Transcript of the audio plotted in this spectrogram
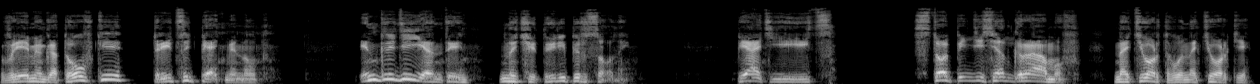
Время готовки 35 минут. Ингредиенты на 4 персоны. 5 яиц, 150 граммов натертого на терке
